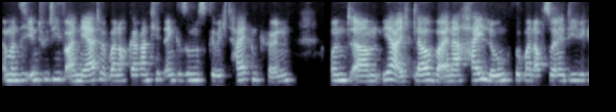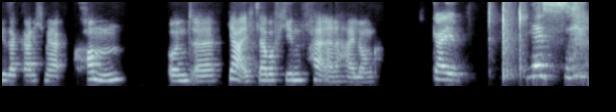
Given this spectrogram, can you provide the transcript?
Wenn man sich intuitiv ernährt, wird man auch garantiert ein gesundes Gewicht halten können. Und ähm, ja, ich glaube, bei einer Heilung wird man auf so eine Idee, wie gesagt, gar nicht mehr kommen. Und äh, ja, ich glaube auf jeden Fall an eine Heilung. Geil. Yes!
